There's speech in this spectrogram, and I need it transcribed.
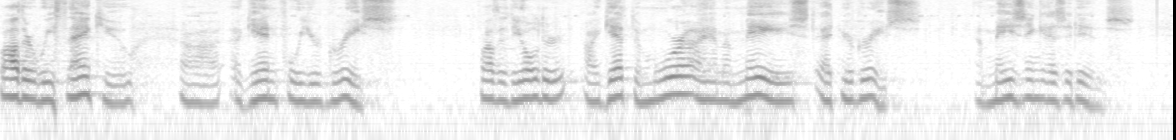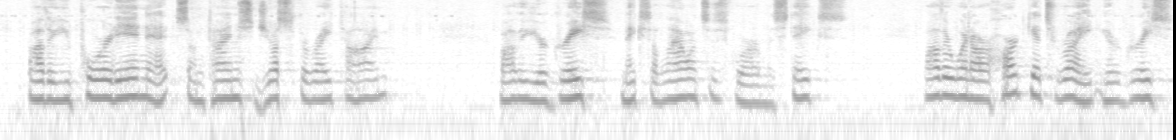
Father, we thank you uh, again for your grace Father, the older I get, the more I am amazed at your grace, amazing as it is. Father, you pour it in at sometimes just the right time. Father, your grace makes allowances for our mistakes. Father, when our heart gets right, your grace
